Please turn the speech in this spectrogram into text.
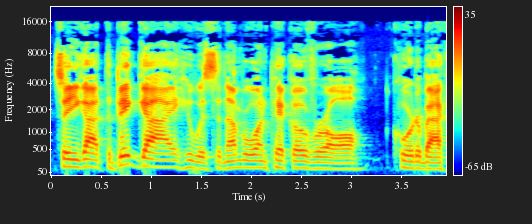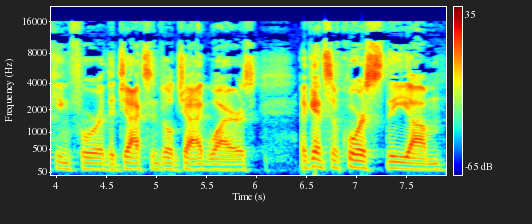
So you got the big guy who was the number one pick overall, quarterbacking for the Jacksonville Jaguars against, of course, the um,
